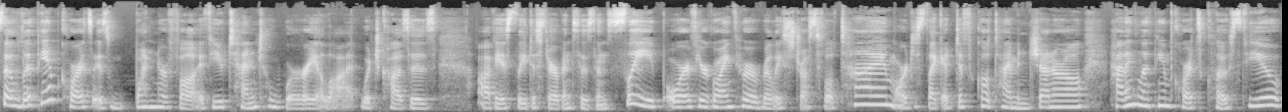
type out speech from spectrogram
So, lithium quartz is wonderful if you tend to worry a lot, which causes obviously disturbances in sleep, or if you're going through a really stressful time or just like a difficult time in general. Having lithium quartz close to you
